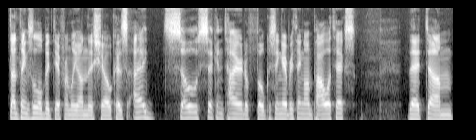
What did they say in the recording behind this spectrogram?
done things a little bit differently on this show because I'm so sick and tired of focusing everything on politics that um,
